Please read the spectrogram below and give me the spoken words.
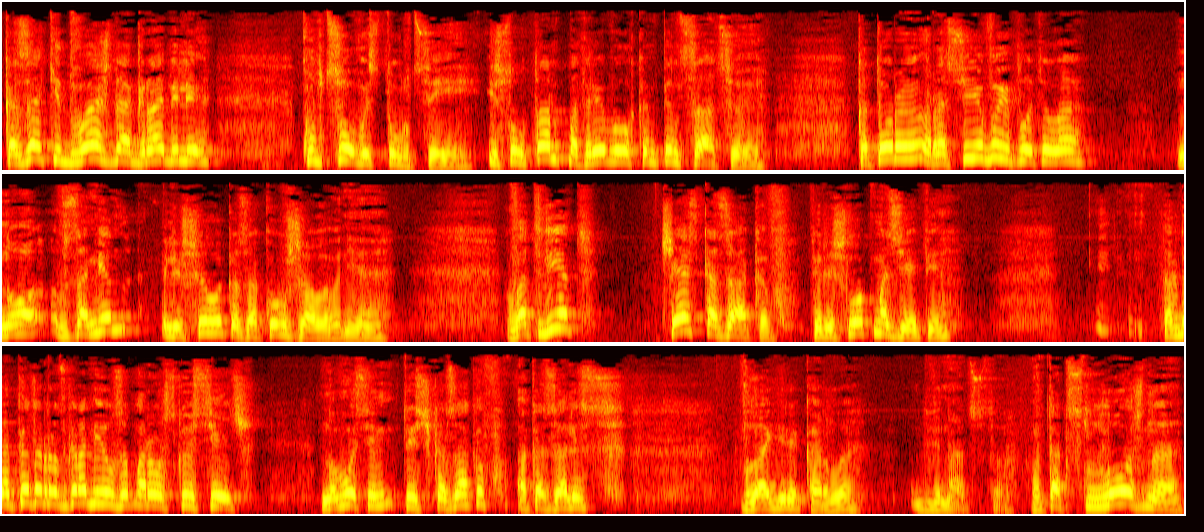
Казаки дважды ограбили купцов из Турции, и султан потребовал компенсацию, которую Россия выплатила, но взамен лишила казаков жалования. В ответ часть казаков перешло к Мазепе. Тогда Петр разгромил Запорожскую сечь, но 8 тысяч казаков оказались в лагере Карла XII. Вот так сложно,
